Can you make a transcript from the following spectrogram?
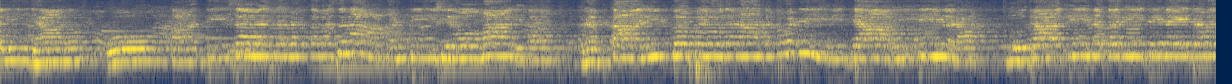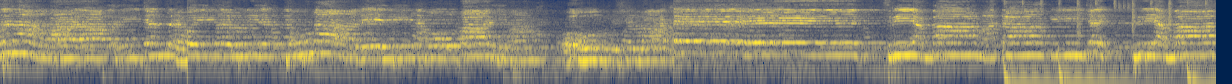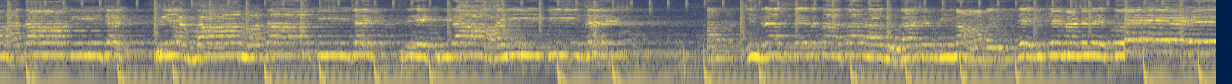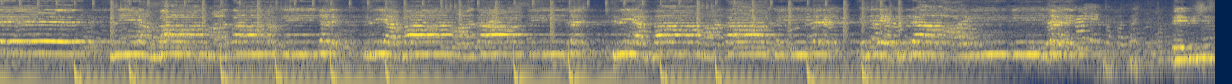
कमली ध्यान ओम कांती सहस्र रक्तवसना कंठी शिरो मालिका रक्ताली कपयोदना कपवटी विद्या मुद्रा तीन करी त्रिनय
